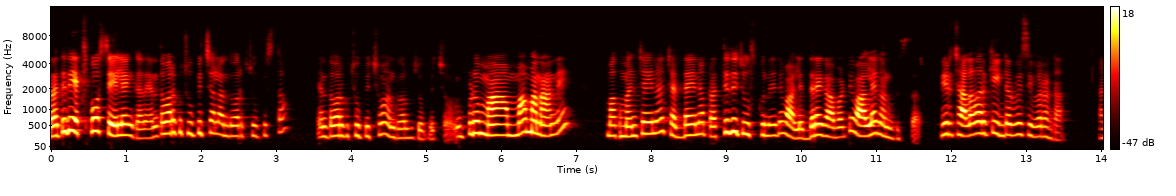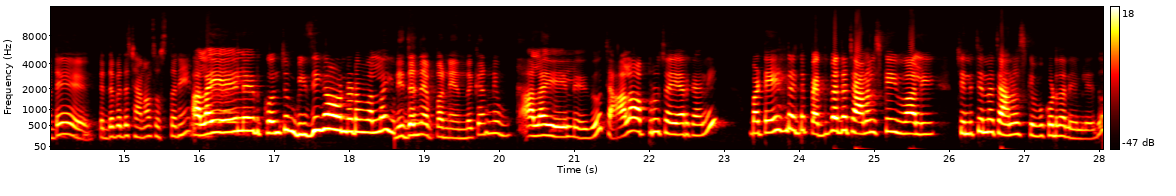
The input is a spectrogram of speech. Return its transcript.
ప్రతిదీ ఎక్స్పోజ్ చేయలేం కదా. ఎంతవరకు చూపించాలో అంతవరకు చూపిస్తాం. ఎంతవరకు చూపించాం అంతవరకు చూపించాం. ఇప్పుడు మా అమ్మ మా నాన్నే మాకు మంచి అయినా చెడ్డ అయినా ప్రతిదీ చూసుకునేది వాళ్ళిద్దరే కాబట్టి వాళ్ళే కనిపిస్తారు. మీరు చాలా వరకు ఇంటర్వ్యూస్ ఇవ్వరంట. అంటే పెద్ద పెద్ద ఛానల్స్ వస్తానే అలా ఏ లేదు కొంచెం బిజీగా ఉండడం వల్ల నిజం చెప్పండి. ఎందుకని అలా ఏ లేదు చాలా అప్రూవ్ అయ్యారు కానీ బట్ ఏంటంటే పెద్ద పెద్ద ఛానల్స్కే ఇవ్వాలి. చిన్న చిన్న ఛానల్స్కి ఇవ్వకూడదని ఏం లేదు.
